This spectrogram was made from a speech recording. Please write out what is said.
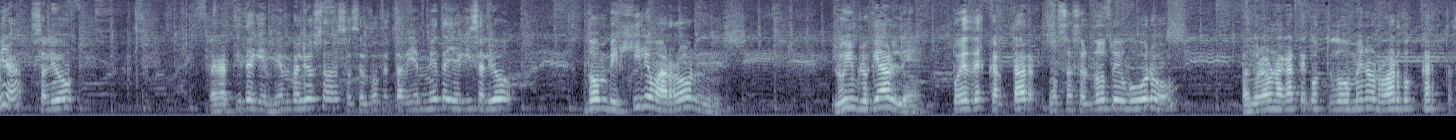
Mira, salió la cartita que es bien valiosa, sacerdote está bien meta y aquí salió Don Virgilio Marrón. Luz imbloqueable. Puedes descartar un sacerdote u oro para durar una carta de coste 2 menos, robar dos cartas.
